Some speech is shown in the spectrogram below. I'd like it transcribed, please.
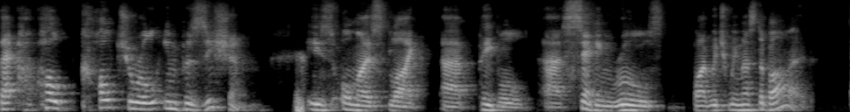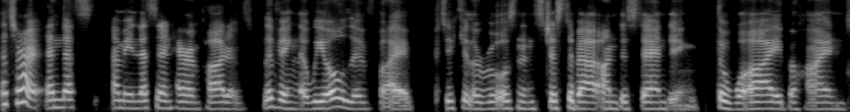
That whole cultural imposition is almost like uh, people uh, setting rules by which we must abide. That's right. And that's, I mean, that's an inherent part of living that we all live by particular rules and it's just about understanding the why behind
